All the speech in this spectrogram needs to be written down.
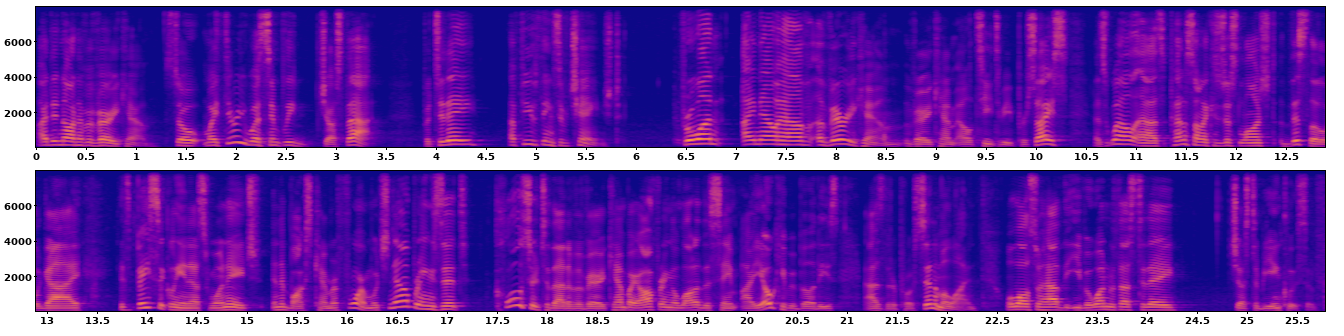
I did not have a VariCam, so my theory was simply just that. But today, a few things have changed. For one, I now have a VariCam, VariCam LT to be precise, as well as Panasonic has just launched this little guy. It's basically an S1H in a box camera form, which now brings it closer to that of a VariCam by offering a lot of the same I.O. capabilities as their Pro Cinema line. We'll also have the EVA 1 with us today, just to be inclusive.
